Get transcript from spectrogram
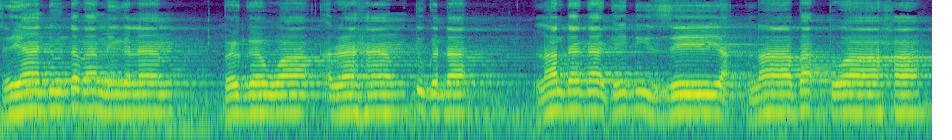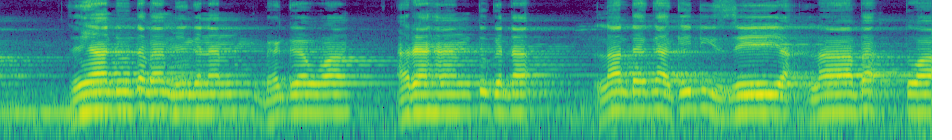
ဇေယတုတပ္ပမင်္ဂလံဘဂဝါအရဟံတုဂတ လာတကကိတိဇေယလာဘတွာဟဇေယတုတပ္ပမင်္ဂလံဘဂဝါအရဟံတုဂတလာတကကိတိဇေယလာဘတွာ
